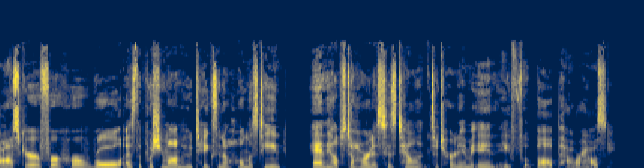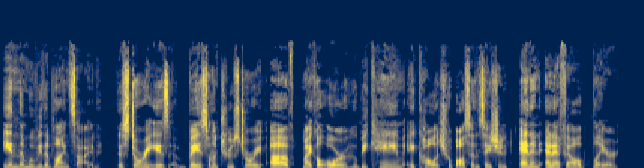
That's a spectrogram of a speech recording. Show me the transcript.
Oscar for her role as the pushy mom who takes in a homeless teen and helps to harness his talent to turn him in a football powerhouse in the movie The Blind Side. The story is based on the true story of Michael Oher, who became a college football sensation and an NFL player.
